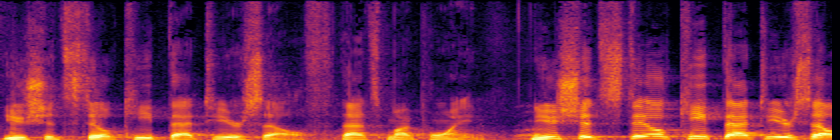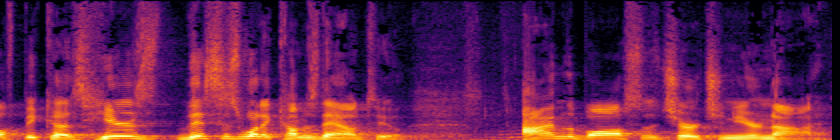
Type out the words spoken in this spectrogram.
You should still keep that to yourself. That's my point. Right. You should still keep that to yourself because here's this is what it comes down to. I'm the boss of the church and you're not.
